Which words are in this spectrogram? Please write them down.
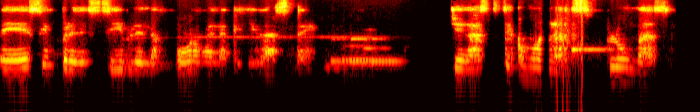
Me es impredecible la forma en la que llegaste. Llegaste como las plumas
